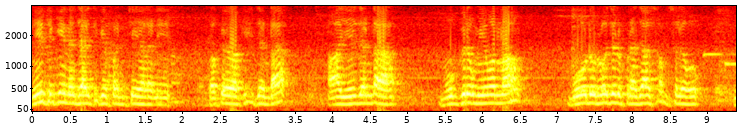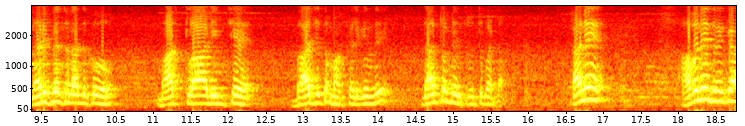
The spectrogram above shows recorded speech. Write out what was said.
నీతికి నిజాయితీకి పనిచేయాలని ఒకే ఒక ఏజెండా. ఆ ఏజెండా ముగ్గురు మేమున్నాం. మూడు రోజులు ప్రజా సంస్థలు నడిపించినందుకు మాట్లాడించే బాధ్యత మాకు కలిగింది. దాంట్లో మేము తృప్తిపడ్డాం. కానీ అవినీతిని ఇంకా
